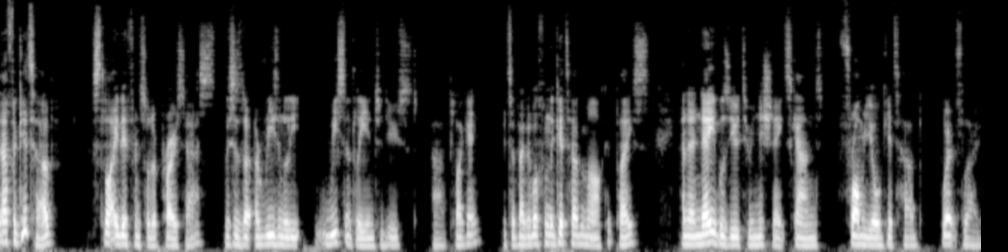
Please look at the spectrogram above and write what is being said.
Now for GitHub, slightly different sort of process. This is a, reasonably recently introduced uh, plugin. It's available from the GitHub marketplace and enables you to initiate scans from your GitHub workflow.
